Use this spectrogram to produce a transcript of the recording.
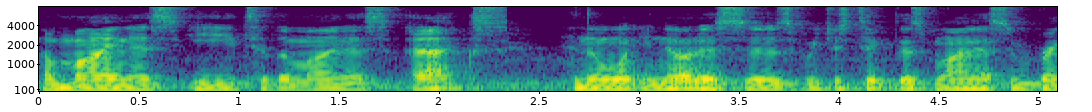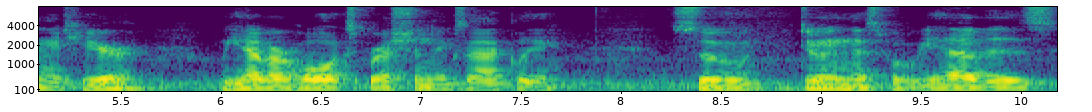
a minus e to the minus x. And then what you notice is we just take this minus and bring it here, we have our whole expression exactly. So doing this, what we have is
